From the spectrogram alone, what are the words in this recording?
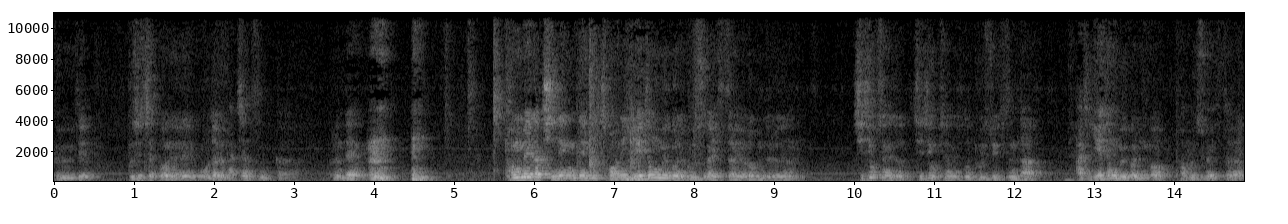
그 이제 부실채권을 오더를 받지 않습니까? 그런데 경매가 진행되기 전에 예정 물건을 볼 수가 있어요, 여러분들은. 지지 옥션에서, 지지 옥션에서도 볼 수 있습니다. 아직 예정 물건인 거 다 볼 수가 있어요.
